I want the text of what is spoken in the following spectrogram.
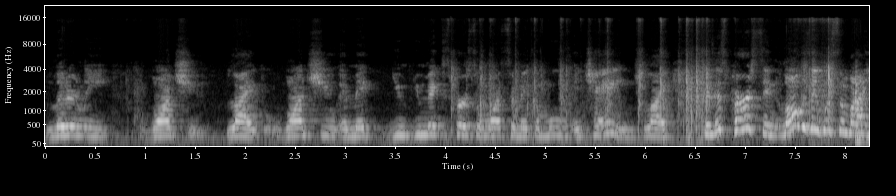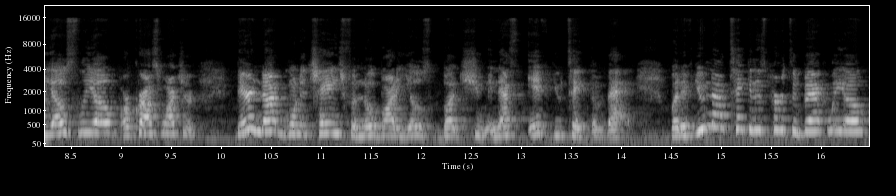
literally want you like want you and make you you make this person want to make a move and change like because this person long as they with somebody else leo or cross watcher they're not going to change for nobody else but you and that's if you take them back. But if you're not taking this person back leo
